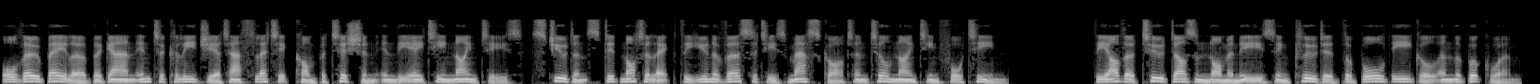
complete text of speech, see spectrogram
Although Baylor began intercollegiate athletic competition in the 1890s, students did not elect the university's mascot until 1914. The other two dozen nominees included the bald eagle and the bookworm.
